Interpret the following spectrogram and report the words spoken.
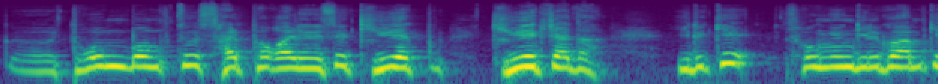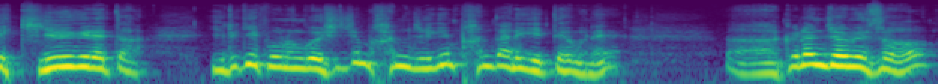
그 돈봉투 살포 관련해서 기획 기획자다 이렇게 송영길과 함께 기획을 했다 이렇게 보는 것이 좀 합리적인 판단이기 때문에 아, 그런 점에서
